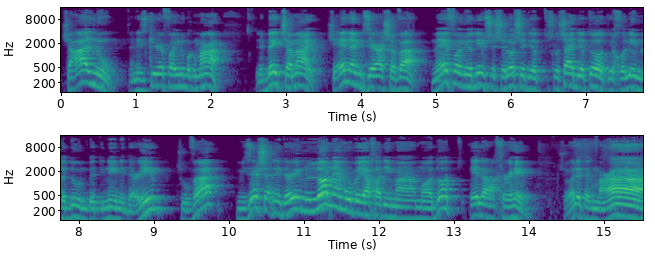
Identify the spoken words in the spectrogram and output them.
שאלנו, אני אזכיר איפה היינו בגמרא, לבית שמאי שאין להם גזירה שווה, מאיפה הם יודעים ששלושה אדיוטות יכולים לדון בדיני נדרים? תשובה, מזה שהנדרים לא נאמרו ביחד עם המועדות אלא אחריהם. שואלת הגמרא,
